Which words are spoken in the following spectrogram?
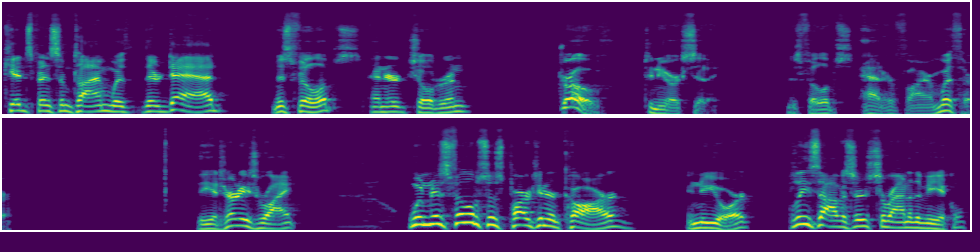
kids spend some time with their dad, Miss Phillips, and her children drove to New York City. Miss Phillips had her firearm with her. The attorney's right when Miss Phillips was parked in her car in New York, police officers surrounded the vehicle.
